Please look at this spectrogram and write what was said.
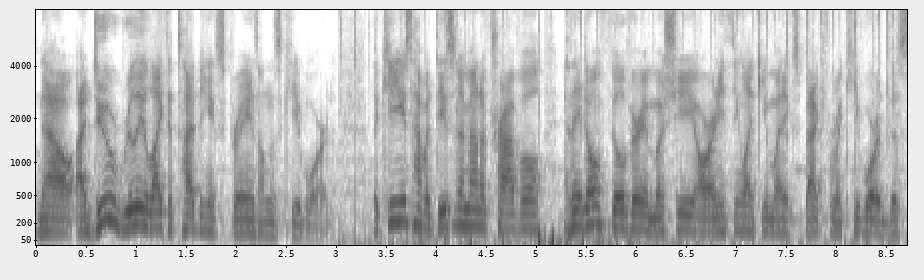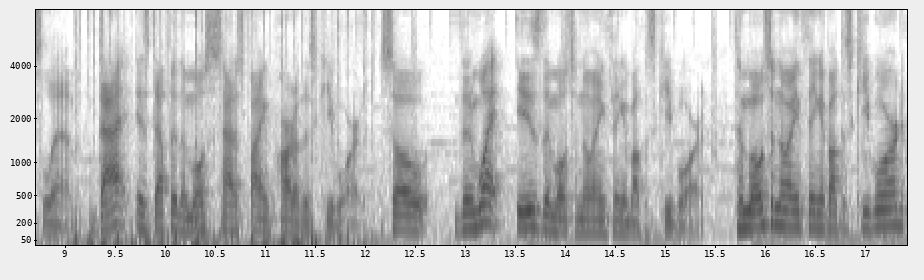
Now, I do really like the typing experience on this keyboard. The keys have a decent amount of travel and they don't feel very mushy or anything like you might expect from a keyboard this slim. That is definitely the most satisfying part of this keyboard. So then what is the most annoying thing about this keyboard? The most annoying thing about this keyboard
